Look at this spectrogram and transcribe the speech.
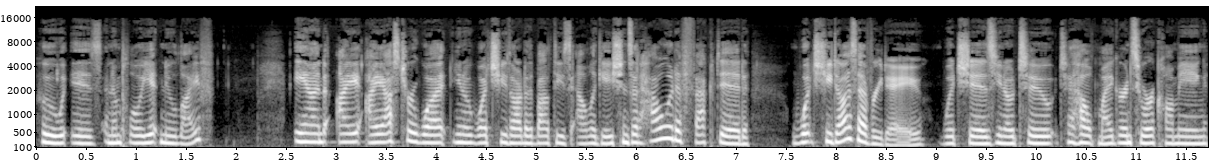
who is an employee at New Life. And I, I asked her what, you know, what she thought about these allegations and how it affected what she does every day, which is, you know, to to help migrants who are coming,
